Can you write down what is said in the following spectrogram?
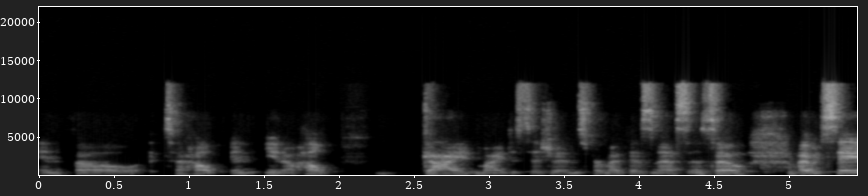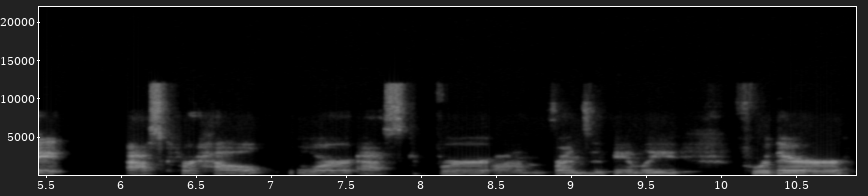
info to help and, you know, help guide my decisions for my business. And so I would say ask for help or ask for um, friends and family for their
